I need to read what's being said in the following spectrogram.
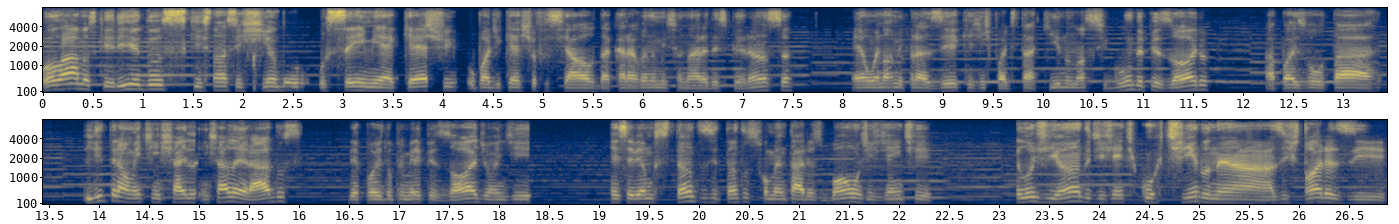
Olá, meus queridos que estão assistindo o CME Cast, o podcast oficial da Caravana Missionária da Esperança. É um enorme prazer que a gente pode estar aqui no nosso segundo episódio, após voltar literalmente enxaleirados depois do primeiro episódio, onde recebemos tantos e tantos comentários bons de gente elogiando, de gente curtindo né, as histórias e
